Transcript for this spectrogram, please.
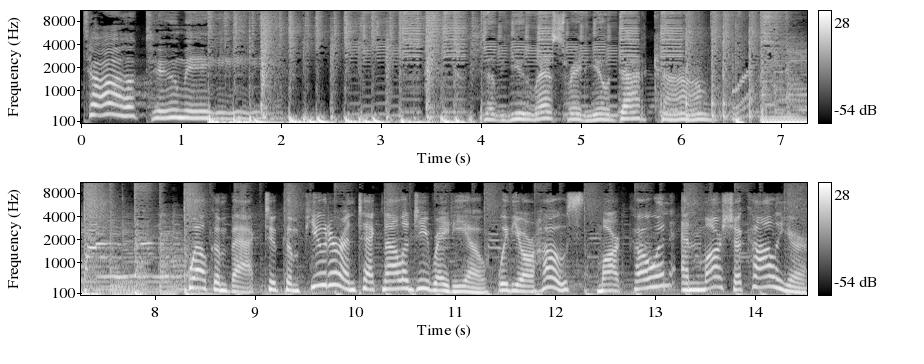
talk to me. WSRadio.com. Welcome back to Computer and Technology Radio with your hosts, Marc Cohen and Marsha Collier.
